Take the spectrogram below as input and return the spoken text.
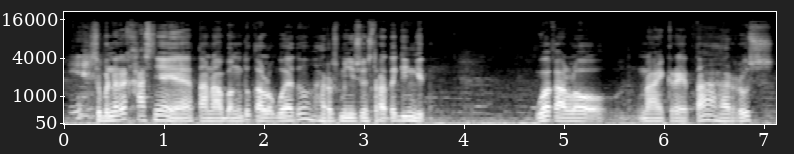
Iya. Sebenarnya khasnya ya Tanah Abang tuh kalau gue tuh harus menyusun strategi gitu. Gue kalau naik kereta harus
